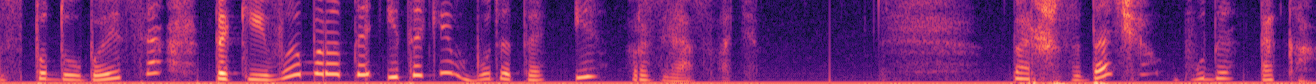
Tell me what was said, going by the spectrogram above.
сподобається, такий виберете і таким будете і розв'язувати. Перша задача буде така.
